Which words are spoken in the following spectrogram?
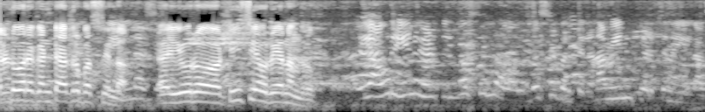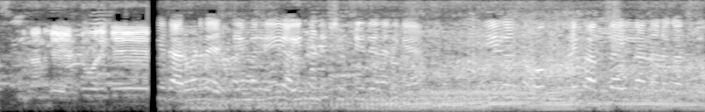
ಎರಡೂವರೆ ಗಂಟೆ ಆದರೂ ಬಸ್ ಇಲ್ಲ. ಇವರು ಟಿ ಸಿ ಅವ್ರು ಏನಂದ್ರು? ಅವ್ರು ಏನು ಹೇಳ್ತಿಲ್ಲ ಬಸ್ ಇಲ್ಲ ಬಸ್ಸೇ ಬರ್ತಿಲ್ಲ ನಾವೇನು ಕೇಳ್ತೇನೆ ಇಲ್ಲ. ಸರ್ ನನಗೆ ಎಂಟೂವರೆಗೆ ಧಾರವಾಡದ ಎಸ್ ಡಿ ಎಮ್ಮಲ್ಲಿ ಐದು ಗಂಟೆಗೆ ಶಿಫ್ಟ್ ಇದೆ ನನಗೆ. ಈಗಂತೂ ಹೋಗಿ ಬಿಡ್ಲಿಕ್ಕೆ ಆಗ್ತಾ ಇಲ್ಲ ನನಗಂತೂ.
